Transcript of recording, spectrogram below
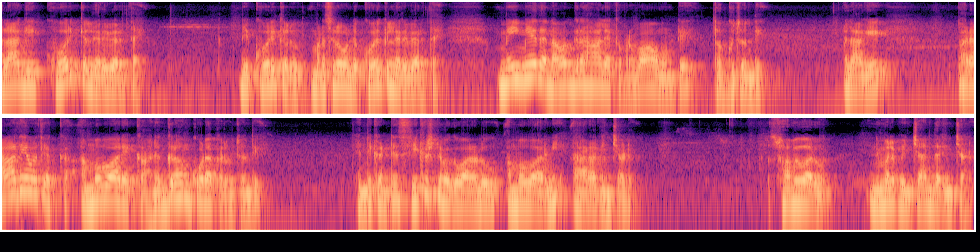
అలాగే కోరికలు నెరవేరుతాయి. మీ కోరికలు మనసులో ఉండే కోరికలు నెరవేరుతాయి. మీ మీద నవగ్రహాల యొక్క ప్రభావం ఉంటే తగ్గుతుంది. అలాగే పరాదేవత యొక్క అమ్మవారి యొక్క అనుగ్రహం కూడా కలుగుతుంది. ఎందుకంటే శ్రీకృష్ణ భగవానుడు అమ్మవారిని ఆరాధించాడు. స్వామివారు నిమ్మల పింఛాన్ని ధరించాడు.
